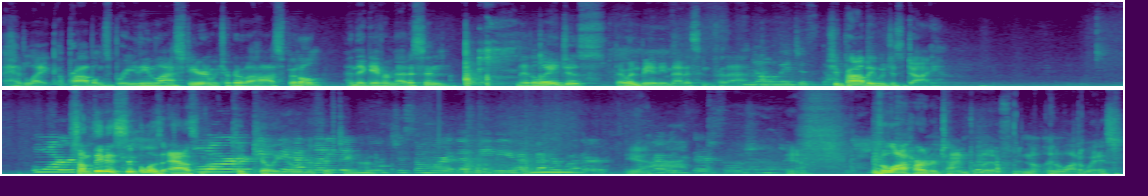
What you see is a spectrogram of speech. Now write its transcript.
had like problems breathing last year, and we took her to the hospital, and they gave her medicine. Middle ages, there wouldn't be any medicine for that. No, they just. She probably would just die. Or Something as simple as asthma could kill you in the money, 1500s. to somewhere that maybe had better weather. Yeah, That was their solution. yeah. It was a lot harder time to live in a, in a lot of ways.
